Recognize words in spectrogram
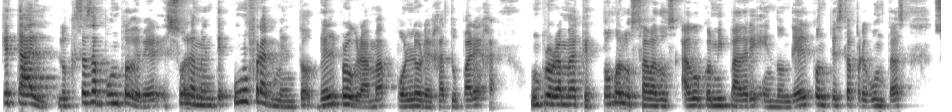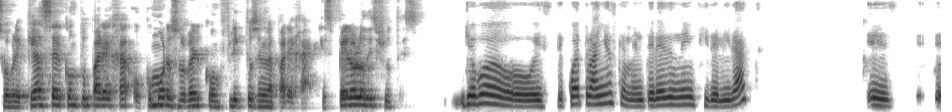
¿Qué tal? Lo que estás a punto de ver es solamente un fragmento del programa Pon la oreja a tu pareja, un programa que todos los sábados hago con mi padre en donde él contesta preguntas sobre qué hacer con tu pareja o cómo resolver conflictos en la pareja. Espero lo disfrutes. Llevo este, cuatro años que me enteré de una infidelidad. Es, eh,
